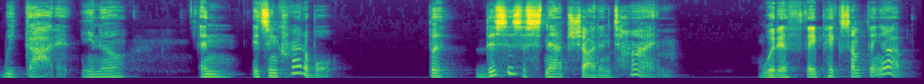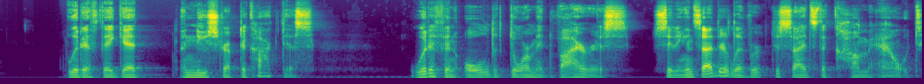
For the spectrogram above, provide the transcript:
We got it, you know? And it's incredible. But this is a snapshot in time. What if they pick something up? What if they get a new streptococcus? What if an old dormant virus sitting inside their liver decides to come out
